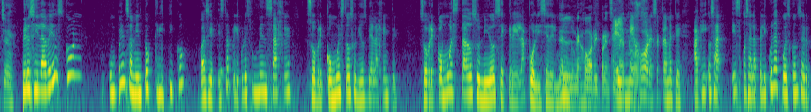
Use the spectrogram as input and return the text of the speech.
Sí. Pero si la ves con un pensamiento crítico va a decir, esta película es un mensaje sobre cómo Estados Unidos ve a la gente, sobre cómo Estados Unidos se cree la policía del mundo. El mejor y por encima El mejor, exactamente. Aquí, o sea, es, o sea, la película puedes ser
